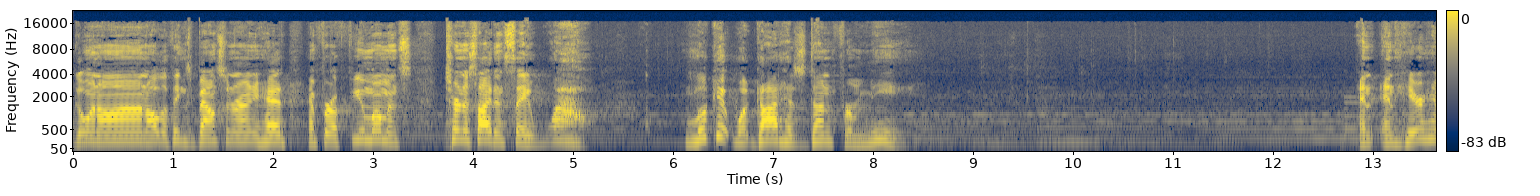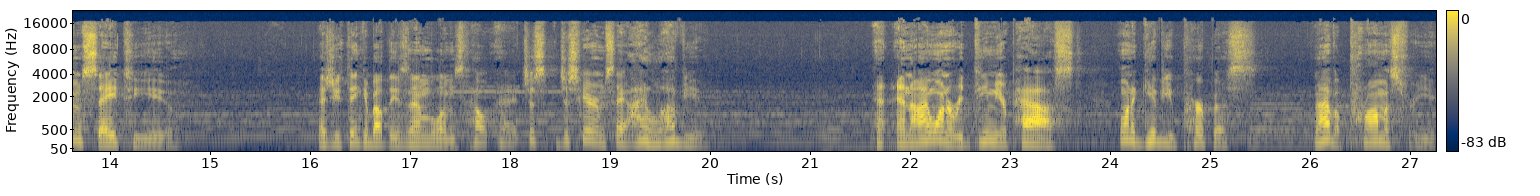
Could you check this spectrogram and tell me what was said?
going on, all the things bouncing around your head, and for a few moments, turn aside and say, Wow, look at what God has done for me. And, and hear Him say to you, as you think about these emblems, help, eh, just, just hear him say, I love you. And, and I want to redeem your past. I want to give you purpose. And I have a promise for you.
